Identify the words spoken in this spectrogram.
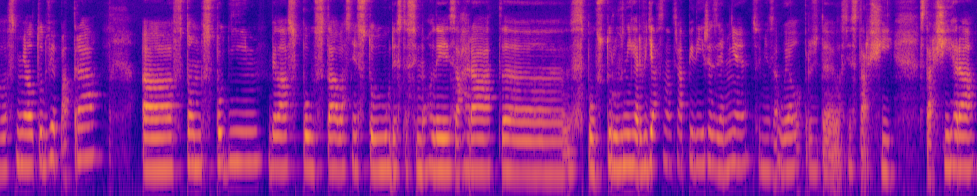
vlastně mělo to dvě patra. V tom spodním byla spousta vlastně stolů, kde jste si mohli zahrát eh, spoustu různých her. Viděla jsem třeba Pilíře země, co mě zaujalo, protože to je vlastně starší, starší hra.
